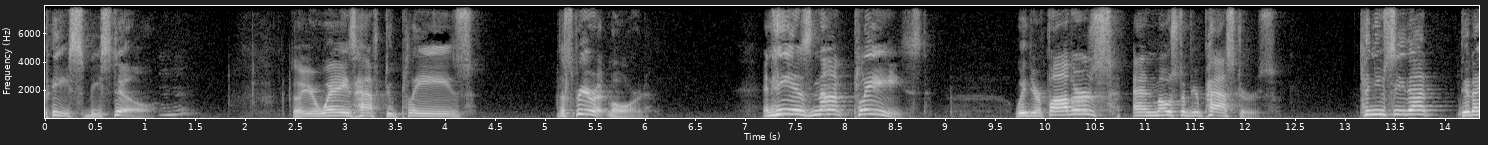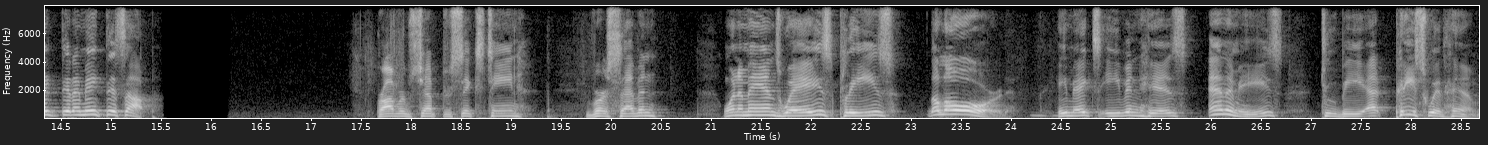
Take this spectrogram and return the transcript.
Peace be still. Mm-hmm. So your ways have to please the Spirit Lord. And he is not pleased with your fathers and most of your pastors. Can you see that? Did I did I make this up Proverbs chapter 16 verse 7 when a man's ways please the Lord he makes even his enemies to be at peace with him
